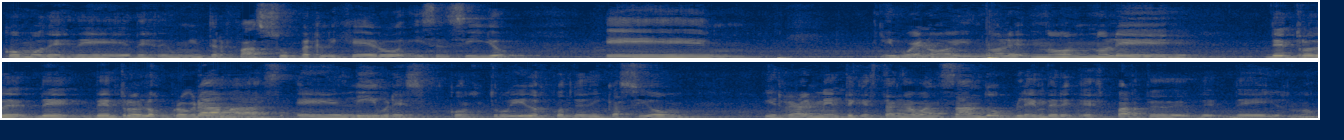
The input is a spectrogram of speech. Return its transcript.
como desde, desde un interfaz súper ligero y sencillo. Eh, y bueno, y no le, no, no le dentro de, de, dentro de los programas eh, libres construidos con dedicación y realmente que están avanzando, Blender es parte de, de, de ellos, ¿no?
